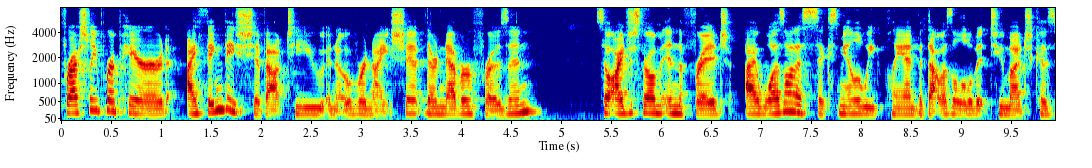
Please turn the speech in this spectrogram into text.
freshly prepared. I think they ship out to you an overnight ship. They're never frozen. So I just throw them in the fridge. I was on a six meal a week plan, but that was a little bit too much because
